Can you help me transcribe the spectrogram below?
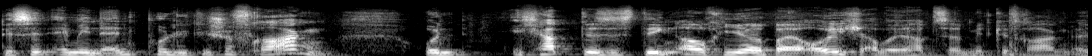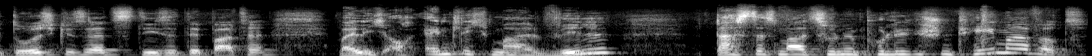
das sind eminent politische Fragen. Und ich habe dieses Ding auch hier bei euch, aber ihr habt es ja mitgetragen, äh, durchgesetzt, diese Debatte, weil ich auch endlich mal will, dass das mal zu einem politischen Thema wird.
